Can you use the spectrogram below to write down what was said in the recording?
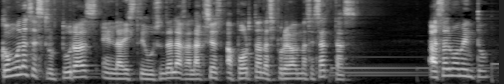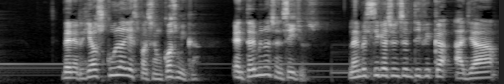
cómo las estructuras en la distribución de las galaxias aportan las pruebas más exactas hasta el momento, de energía oscura y expansión cósmica. En términos sencillos, la investigación científica allá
